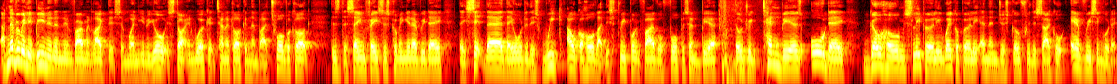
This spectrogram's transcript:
I'd never really been in an environment like this. And when you know you're starting work at 10 o'clock and then by 12 o'clock, there's the same faces coming in every day. They sit there, they order this weak alcohol, like this 3.5 or 4% beer. They'll drink 10 beers all day, go home, sleep early, wake up early, and then just go through this cycle every single day.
